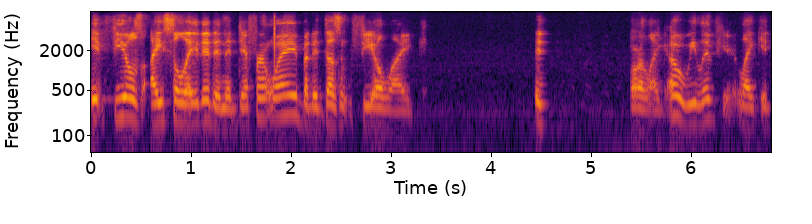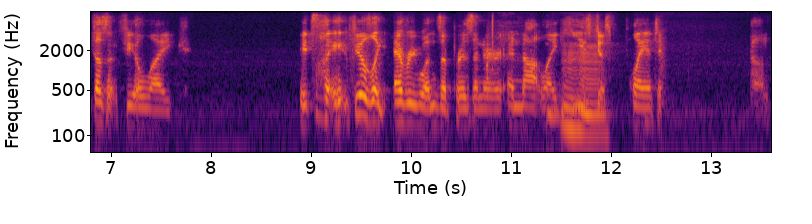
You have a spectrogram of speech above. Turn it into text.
it feels isolated in a different way, but it doesn't feel like it or like oh we live here. Like it doesn't feel like it's like it feels like everyone's a prisoner and not like he's Mhm. just planting down.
